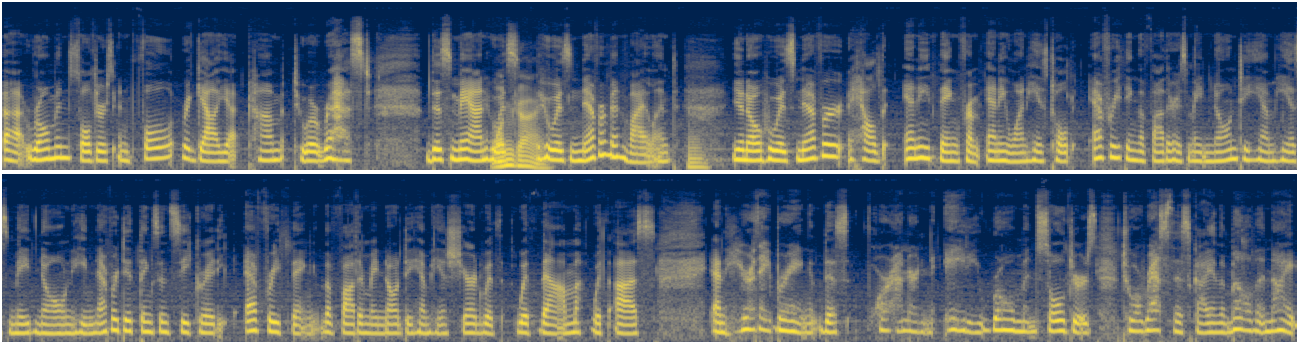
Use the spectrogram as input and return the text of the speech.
uh, Roman soldiers in full regalia come to arrest this man who One who has never been violent, you know, who has never held anything from anyone. He has told everything the Father has made known to him. He has made known. He never did things in secret. Everything the Father made known to him, he has shared with with them, with us. And here they bring this 480 Roman soldiers to arrest this guy in the middle of the night.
